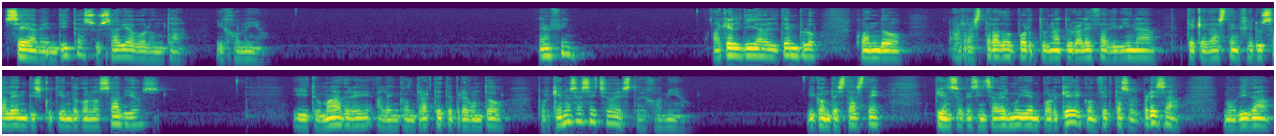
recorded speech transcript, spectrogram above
sea bendita su sabia voluntad, hijo mío. En fin, aquel día del templo, cuando arrastrado por tu naturaleza divina, te quedaste en Jerusalén discutiendo con los sabios, y tu madre, al encontrarte, te preguntó, ¿por qué nos has hecho esto, hijo mío? Y contestaste, pienso que sin saber muy bien por qué, con cierta sorpresa, movida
